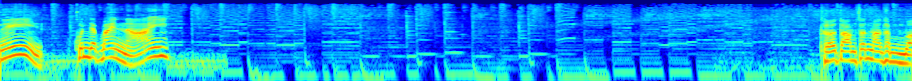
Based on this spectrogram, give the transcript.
นี่ คุณจะไปไหน เธอตามฉันมาทำไม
